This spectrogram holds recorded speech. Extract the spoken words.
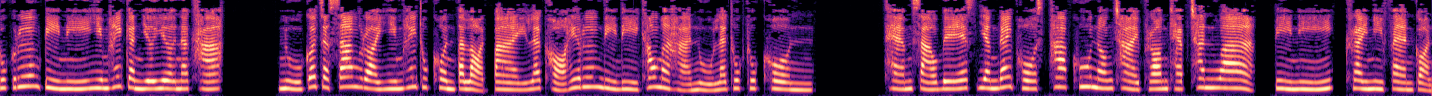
ทุกเรื่องปีนี้ยิ้มให้กันเยอะๆนะคะ หนูก็จะสร้างรอยยิ้มให้ทุกคนตลอดไป และขอให้เรื่องดีๆ เข้ามาหาหนูและทุกๆคน แถมสาวเบสยังได้โพสต์ภาพคู่น้องชายพร้อมแคปชั่นว่า ปีนี้ใครมีแฟนก่อน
